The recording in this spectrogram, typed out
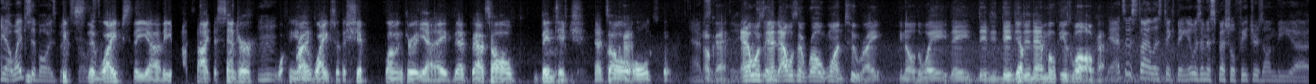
Yeah, wipes have always been. a Wipes the wipes the uh, the outside the center, Mhm. w- you know, Right. wipes with the ship flowing through it. Yeah, they, that that's all vintage. That's all old school. Absolutely. Okay, and it was Yeah. and that was in Rogue One too, right? You know the way they they, they did Yep. in that movie as well. Okay. Yeah, it's a stylistic thing. It was in the special features on the uh,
